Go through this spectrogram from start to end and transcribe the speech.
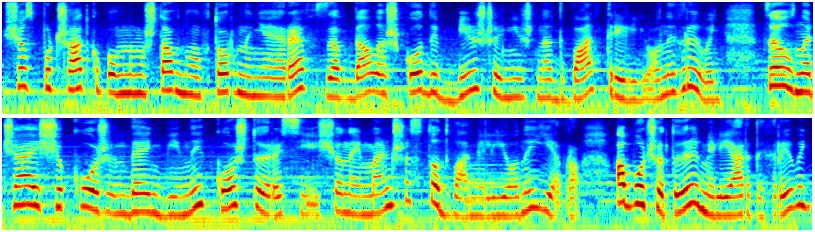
що з початку повномасштабного вторгнення РФ завдала шкоди більше ніж на 2 трильйони гривень. Це означає, що кожен день війни коштує Росії щонайменше 102 мільйони євро або 4 мільярди гривень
